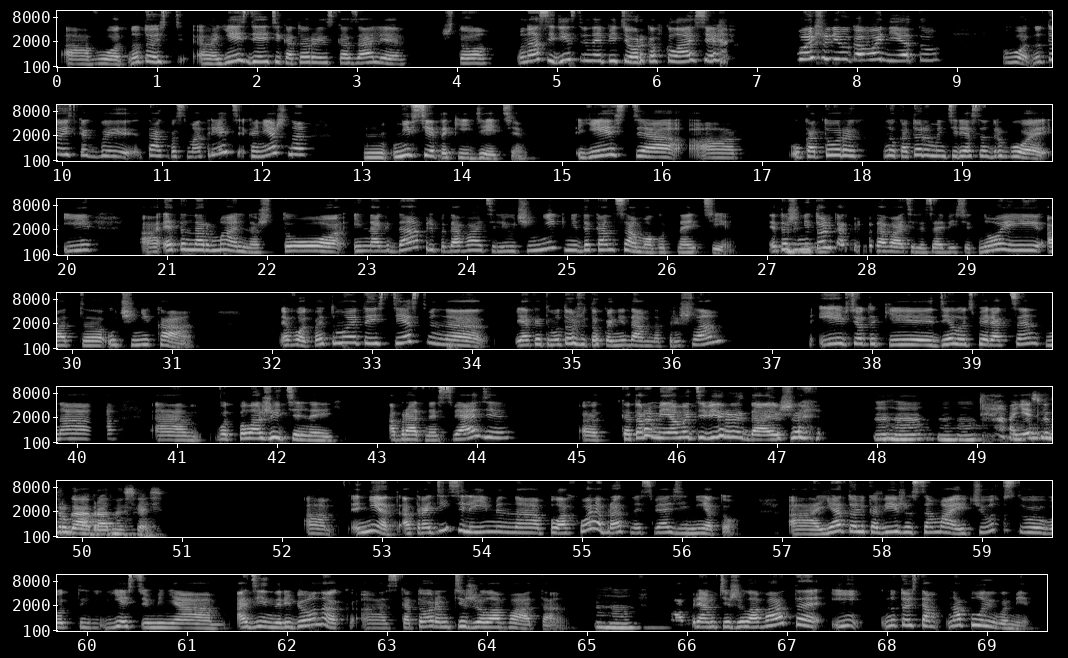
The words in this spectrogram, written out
а, вот, ну, то есть есть дети, которые сказали, что у нас единственная пятерка в классе, больше ни у кого нету, вот, ну, то есть, как бы так посмотреть, конечно, не все такие дети, есть у которых, ну, которым интересно другое. И а, это нормально, что иногда преподаватель и ученик не до конца могут найти. Это же не только от преподавателя зависит, но и от uh, ученика. Вот, поэтому это естественно. Я к этому тоже только недавно пришла. И все-таки делаю теперь акцент на э, вот положительной обратной связи, Э, которая меня мотивирует дальше. Угу, угу. А есть ли другая обратная связь? А, нет, от родителей именно плохой обратной связи нету. А, я только вижу сама и чувствую, вот есть у меня один ребенок, а, с которым тяжеловато. Угу. Прям тяжеловато, и, ну, то есть там наплывами.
